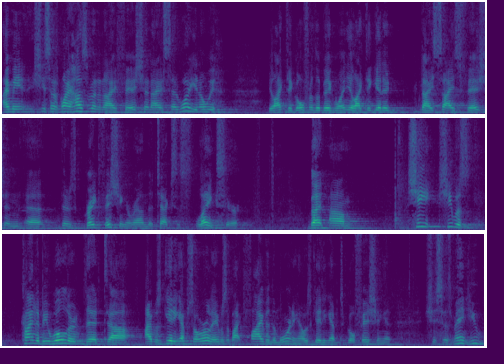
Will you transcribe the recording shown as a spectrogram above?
I mean, she says, "My husband and I fish," and I said, "Well, you know, we you like to go for the big one. You like to get a nice sized fish, and uh, there's great fishing around the Texas lakes here." But um, she she was kind of bewildered that uh, I was getting up so early. It was about five in the morning. I was getting up to go fishing, and she says, "Man, you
